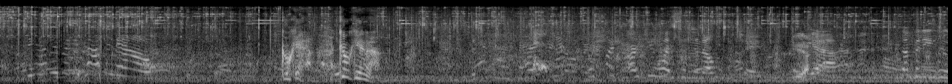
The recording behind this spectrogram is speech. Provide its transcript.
See, everybody's happy now. Go get him! Go get him! Looks like Archie had someone else to chase. Yeah. Yeah. Somebody who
